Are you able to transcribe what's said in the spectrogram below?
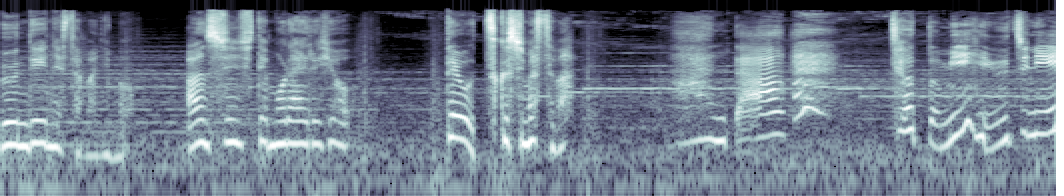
ウンディーネ様にも安心してもらえるよう手を尽くしますわ。あんたちょっと見いひんうちに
